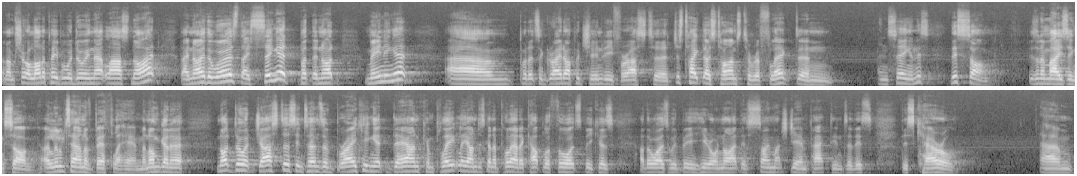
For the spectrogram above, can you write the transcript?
And I'm sure a lot of people were doing that last night. They know the words, they sing it, but they're not meaning it. Um, but it's a great opportunity for us to just take those times to reflect and, and sing. And this, this song is an amazing song, O Little Town of Bethlehem. And I'm going to not do it justice in terms of breaking it down completely. I'm just going to pull out a couple of thoughts because otherwise we'd be here all night. There's so much jam packed into this, this carol. Um,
